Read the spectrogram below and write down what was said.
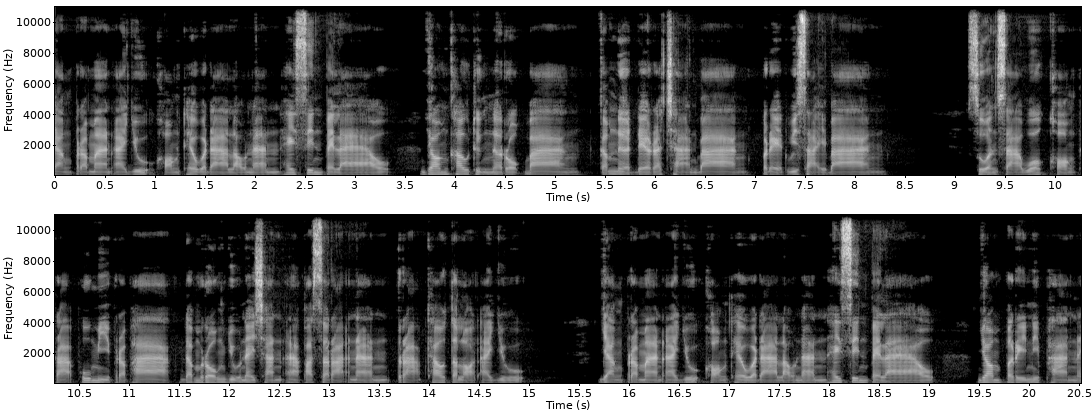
ยังประมาณอายุของเทวดาเหล่านั้นให้สิ้นไปแล้ว ย่อมเข้าถึงนรกบ้างกำเนิดเดรัจฉานบ้าง เปรตวิสัยบ้าง ส่วนสาวกของพระผู้มีพระภาคดำรงอยู่ในชั้นอาภัสระนั้นตราบเท่าตลอดอายุ ยังประมาณอายุของเทวดาเหล่านั้นให้สิ้นไปแล้ว ย่อมปรินิพพานใน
